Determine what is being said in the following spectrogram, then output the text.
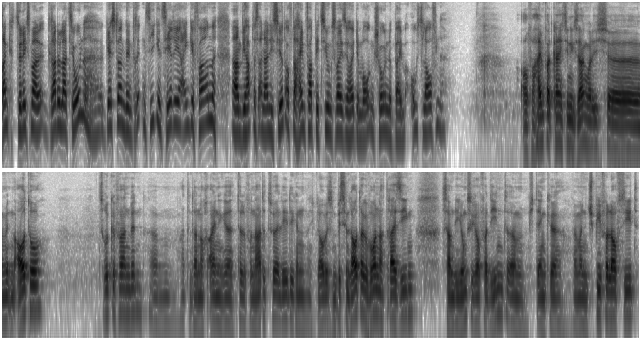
Frank, zunächst mal Gratulation. Gestern den dritten Sieg in Serie eingefahren. Ähm, wie habt ihr das analysiert auf der Heimfahrt beziehungsweise heute Morgen schon beim Auslaufen? Auf der Heimfahrt kann ich dir nicht sagen, weil ich äh, mit dem Auto zurückgefahren bin. Ähm, hatte dann noch einige Telefonate zu erledigen. Ich glaube, es ist ein bisschen lauter geworden nach drei Siegen. Das haben die Jungs sich auch verdient. Ähm, ich denke, wenn man den Spielverlauf sieht,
